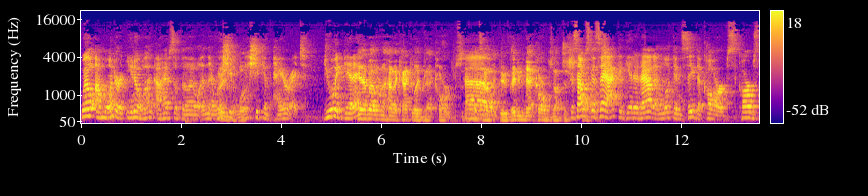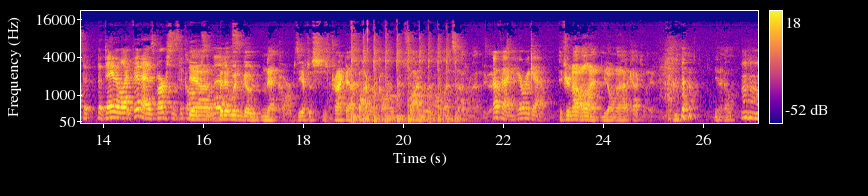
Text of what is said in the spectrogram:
Well, I'm wondering, you know what? I have something in there. We should we should compare it. Do you want me to get it? Yeah, but I don't know how they calculate net carbs. And that's how Oh. they do. They do net carbs, not just. Because I was gonna say I could get it out and look and see the carbs, carbs that the Dana Light Fit has versus the carbs Yeah, in this. but it wouldn't go net carbs. You have to subtract out fiber and carb, fiber and all that stuff. I don't know how to do that. Okay, here we go. If you're not on it, you don't know how to calculate it. you know. Mm-hmm.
